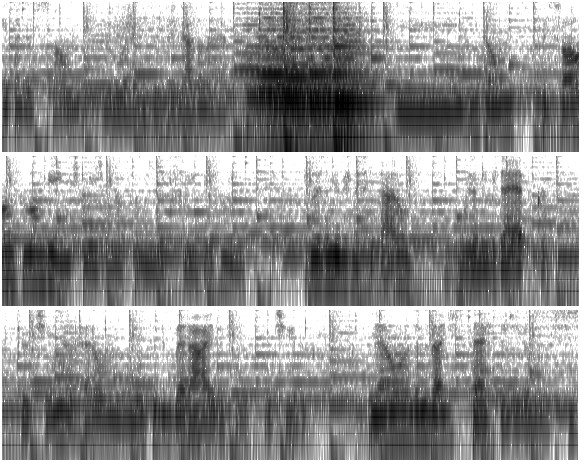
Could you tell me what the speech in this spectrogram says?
retaliação, eu era desempregada na época. E então foi só pelo ambiente mesmo, da família, que foi bem ruim. Os meus amigos me aceitaram, os amigos da época, que eu tinha eram muito liberais, assim, nesse sentido. E eram as amizades certas, digamos assim.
